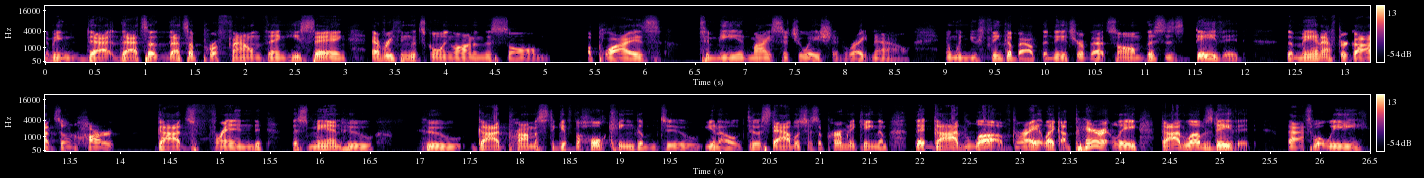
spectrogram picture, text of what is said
I mean, mm-hmm. that that's a that's a profound thing. He's saying everything that's going on in this psalm applies to me in my situation right now. And when you think about the nature of that psalm, this is David, the man after God's own heart, God's friend, this man who who God promised to give the whole kingdom to, you know, to establish as a permanent kingdom that God loved, right? Like apparently God loves David. That's what we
